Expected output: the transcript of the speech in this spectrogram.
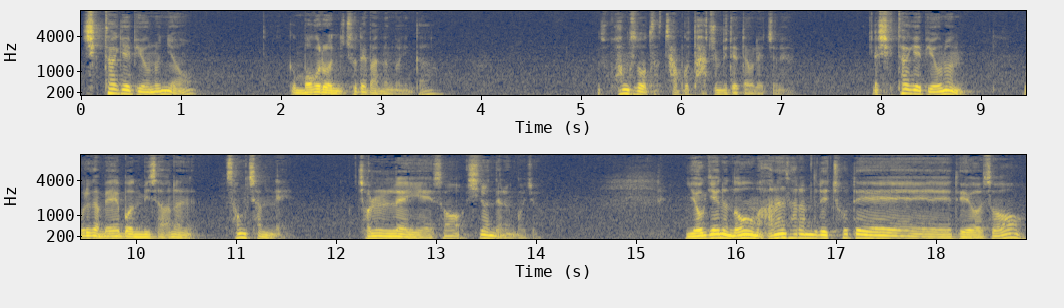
식탁의 비유는요, 그 먹으러 초대받는 거니까 황소도 잡고 다 준비됐다고 그랬잖아요. 그러니까 식탁의 비유는 우리가 매번 미사하는 성찬례, 전례에서 실현되는 거죠. 여기에는 너무 많은 사람들이 초대되어서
